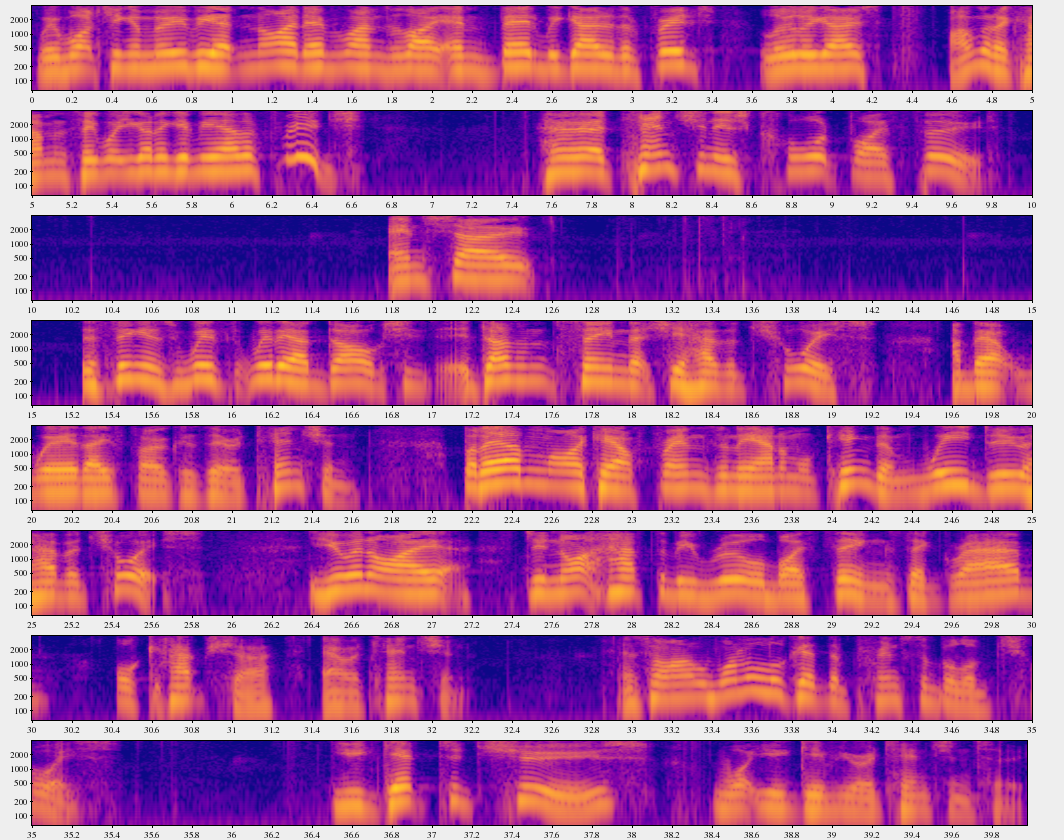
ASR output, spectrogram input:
We're watching a movie at night. Everyone's like in bed. We go to the fridge. Lulu goes, I'm going to come and see what you're going to get me out of the fridge. Her attention is caught by food. And so the thing is with, with our dog, she, it doesn't seem that she has a choice about where they focus their attention. But unlike our friends in the animal kingdom, we do have a choice. You and I do not have to be ruled by things that grab or capture our attention. And so I want to look at the principle of choice. You get to choose what you give your attention to.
